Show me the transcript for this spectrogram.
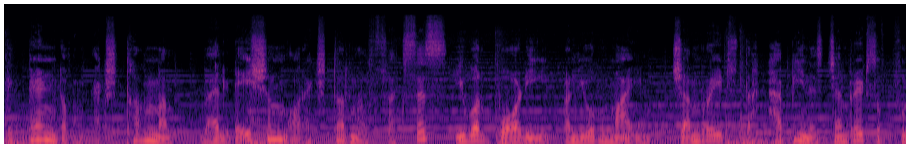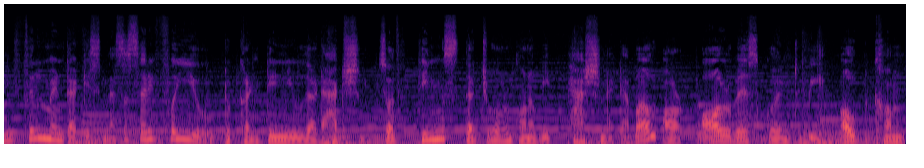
depend on external validation or external success, your body and your mind generates the happiness, generates the fulfillment that is necessary for you to continue that action. So, the things that you are going to be passionate about are always going to be outcome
